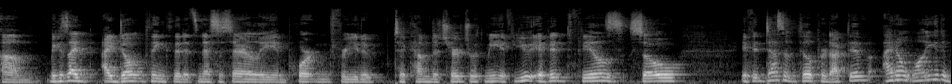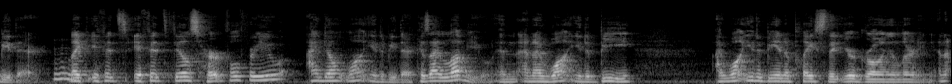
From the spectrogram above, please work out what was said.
um, because I I don't think that it's necessarily important for you to to come to church with me if you if it feels so if it doesn't feel productive, I don't want you to be there. Mm-hmm. Like if it's if it feels hurtful for you, I don't want you to be there because I love you and and I want you to be I want you to be in a place that you're growing and learning. And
